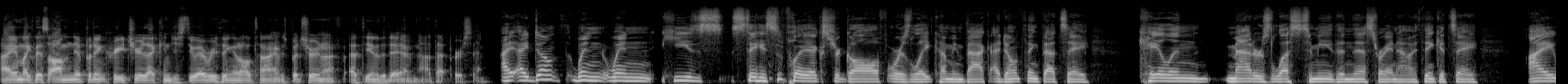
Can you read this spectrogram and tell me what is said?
I am like this omnipotent creature that can just do everything at all times. But sure enough, at the end of the day, I'm not that person. I, I don't when when he's stays to play extra golf or is late coming back. I don't think that's a Caelynn matters less to me than this right now. I think it's a I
